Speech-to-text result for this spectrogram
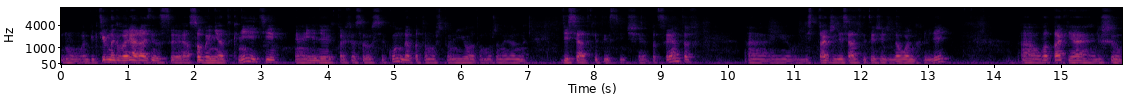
ну, объективно говоря, разницы особой нет к ней идти э, или к профессору Секунда, потому что у нее там уже, наверное, десятки тысяч пациентов, и также десятки тысяч довольных людей. Вот так я решил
